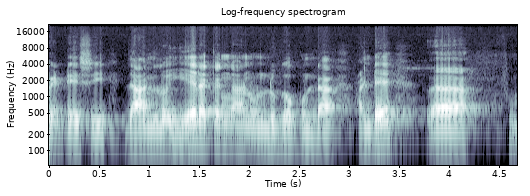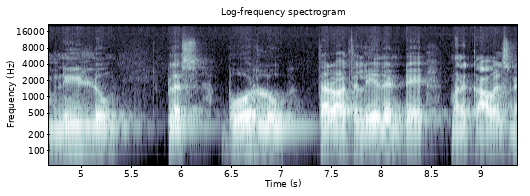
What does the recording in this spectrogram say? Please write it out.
పెట్టేసి దానిలో ఏ రకంగా వండుకోకుండా అంటే నీళ్ళు ప్లస్ బోర్లు తర్వాత లేదంటే మనకు కావాల్సిన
